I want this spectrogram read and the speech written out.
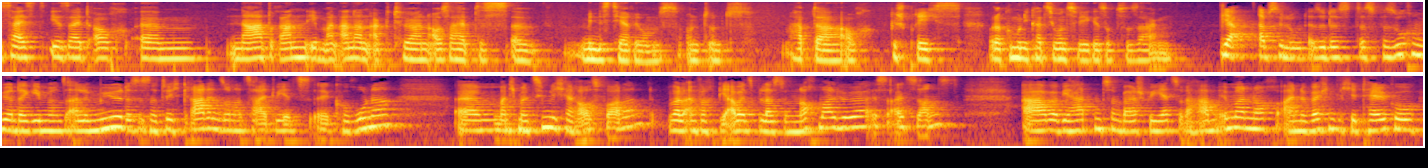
Das heißt, ihr seid auch ähm, nah dran eben an anderen Akteuren außerhalb des äh, Ministeriums und, und habt da auch Gesprächs- oder Kommunikationswege sozusagen. Ja, absolut. Also das, das versuchen wir und da geben wir uns alle Mühe. Das ist natürlich gerade in so einer Zeit wie jetzt äh, Corona ähm, manchmal ziemlich herausfordernd, weil einfach die Arbeitsbelastung noch mal höher ist als sonst. Aber wir hatten zum Beispiel jetzt oder haben immer noch eine wöchentliche Telco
